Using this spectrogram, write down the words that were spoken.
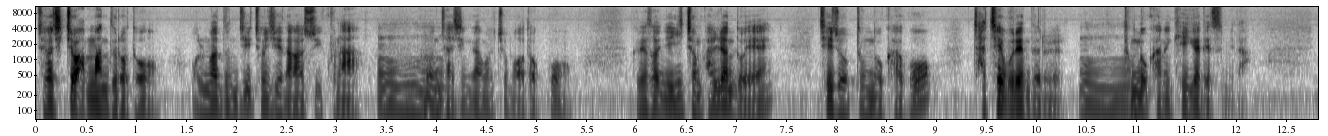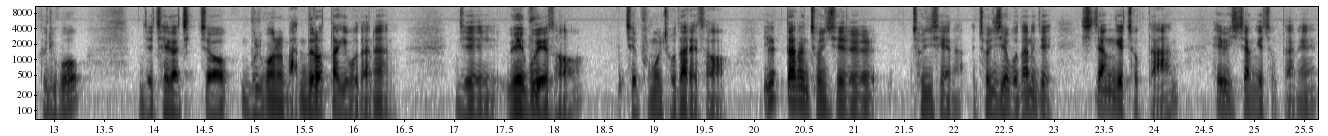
제가 직접 안 만들어도 얼마든지 전시에 나갈 수 있구나. 음, 그런 자신감을 좀 얻었고 그래서 이제 2008년도에 제조업 등록하고 자체 브랜드를 음, 등록하는 계기가 됐습니다. 그리고 이제 제가 직접 물건을 만들었다기보다는 이제 외부에서 제품을 조달해서 일단은 전시회를 전시회나 전시회보다는 이제 시장 개척단 해외 시장 개척단에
